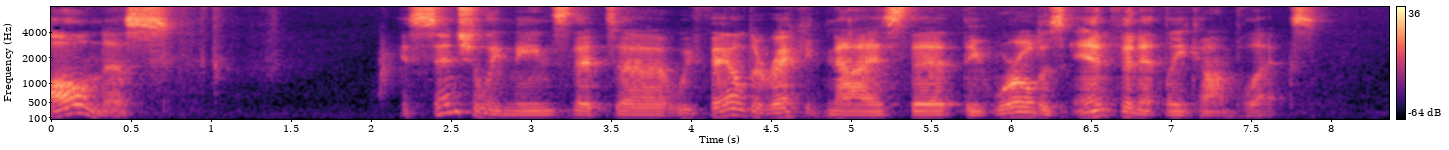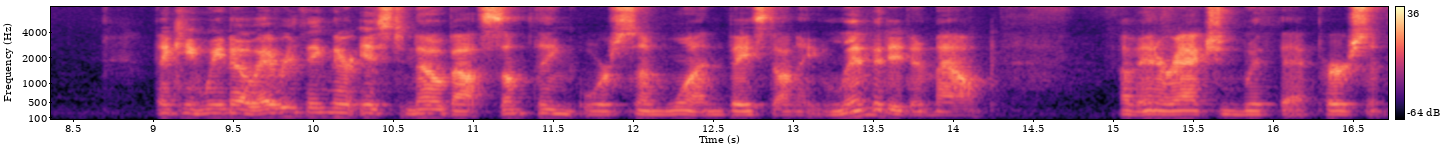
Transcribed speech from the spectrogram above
allness essentially means that uh, we fail to recognize that the world is infinitely complex. Thinking we know everything there is to know about something or someone based on a limited amount of interaction with that person.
